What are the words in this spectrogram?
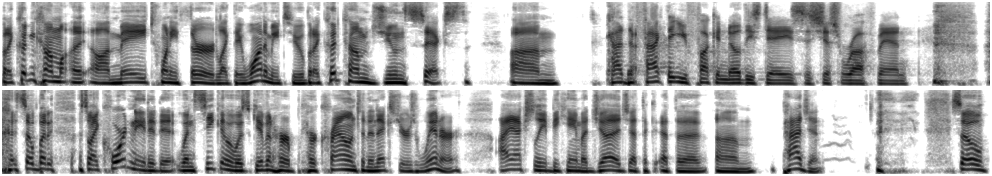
but I couldn't come uh, on May 23rd like they wanted me to, but I could come June 6th. Um, God, the fact that you fucking know these days is just rough, man. so but so I coordinated it when Sika was given her her crown to the next year's winner. I actually became a judge at the at the um, pageant. so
